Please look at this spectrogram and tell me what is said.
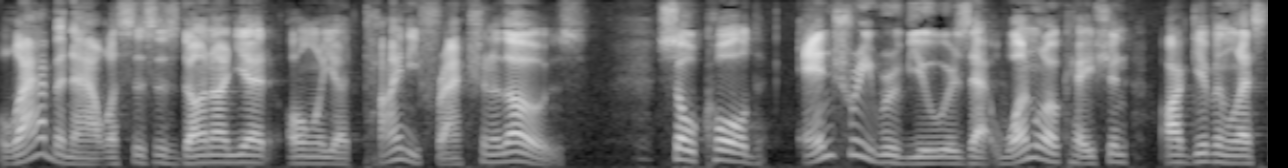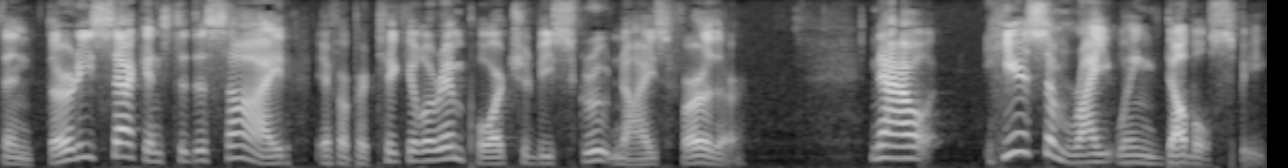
Lab analysis is done on yet only a tiny fraction of those. So called entry reviewers at one location are given less than 30 seconds to decide if a particular import should be scrutinized further. Now, here's some right wing doublespeak.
